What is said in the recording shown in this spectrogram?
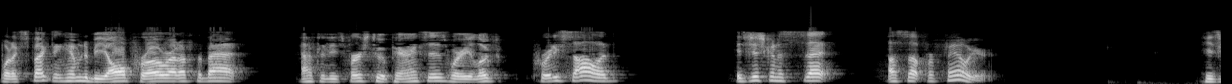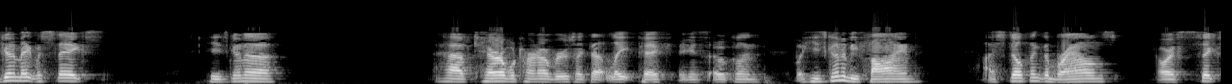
But expecting him to be all pro right off the bat after these first two appearances where he looked pretty solid is just going to set us up for failure. He's going to make mistakes. He's going to have terrible turnovers like that late pick against Oakland, but he's going to be fine. I still think the Browns are a six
